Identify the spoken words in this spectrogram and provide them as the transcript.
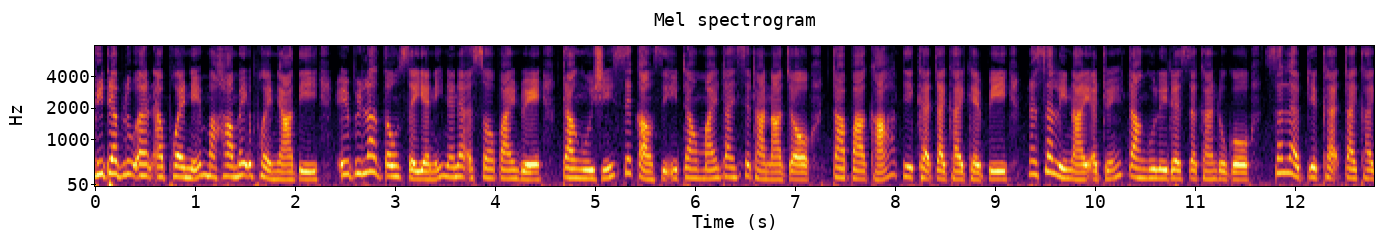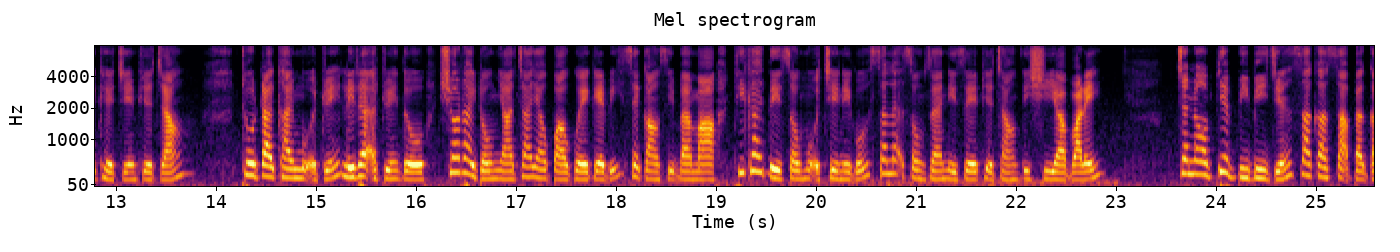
BWN အဖွဲ့နှင့်မဟာမိတ်အဖွဲ့များသည်ဧပြီလ30ရက်နေ့နနက်အစောပိုင်းတွင်တောင်ငူရှိစစ်ကောင်စီ၏တောင်ပိုင်းတိုင်းစစ်ဌာနချုပ်တာပါခပြစ်ခတ်တိုက်ခိုက်ခဲ့ပြီး24နာရီအတွင်းတောင်ငူလေးတဲ့စခန်းတို့ကိုဆက်လက်ပြစ်ခတ်တိုက်ခိုက်ခဲ့ခြင်းဖြစ်ကြောင်းထိုတိုက်ခိုက်မှုအတွင်းလေတပ်အတွင်းသို့ရှော့တိုက်တုံးများကြားရောက်ပေါက်ကွဲခဲ့ပြီးစစ်ကောင်စီဘက်မှထိခိုက်သေးဆုံးမှုအခြေအနေကိုဆက်လက်စုံစမ်းနေဆဲဖြစ်ကြောင်းသိရှိရပါတယ်။ ကျွန်တော်ပြစ်ပြီးပြီးချင်းစကစဘက်က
